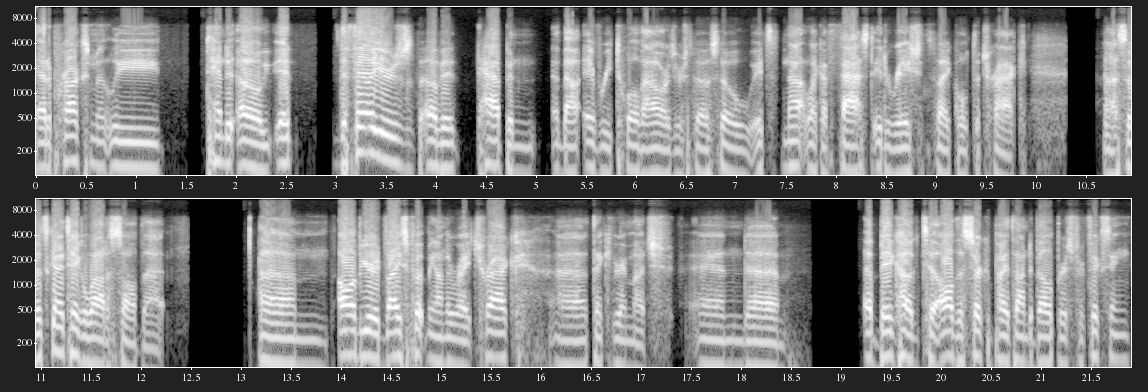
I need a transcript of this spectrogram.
at approximately 10 to, oh, it, the failures of it happen about every 12 hours or so, so it's not like a fast iteration cycle to track. Uh, so it's going to take a while to solve that. Um, all of your advice put me on the right track. Uh, thank you very much. And um, a big hug to all the CircuitPython developers for fixing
